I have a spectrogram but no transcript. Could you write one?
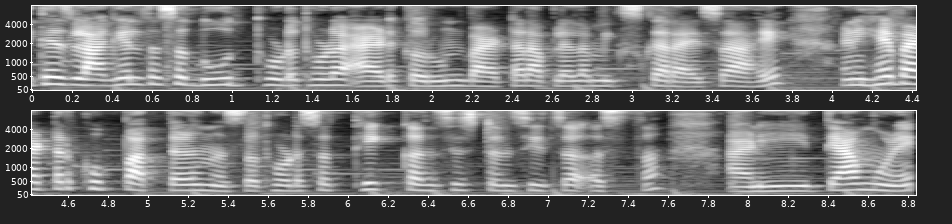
इथे इथेच लागेल तसं दूध थोडं थोडं ॲड करून बॅटर आपल्याला मिक्स करायचं आहे. आणि हे बॅटर खूप पातळ नसतं थोडंसं थिक कन्सिस्टन्सीचं असतं. आणि त्यामुळे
